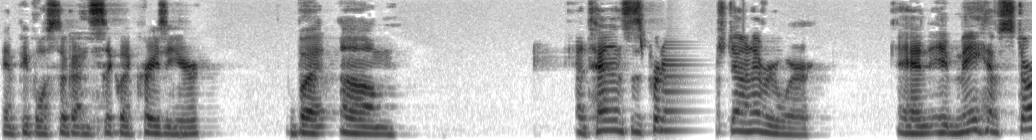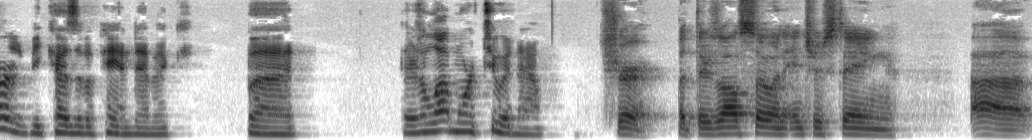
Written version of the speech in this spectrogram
and people have still gotten sick like crazy here. But um, attendance is pretty much down everywhere, and it may have started because of a pandemic, but there's a lot more to it now. Sure, but there's also an interesting uh,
